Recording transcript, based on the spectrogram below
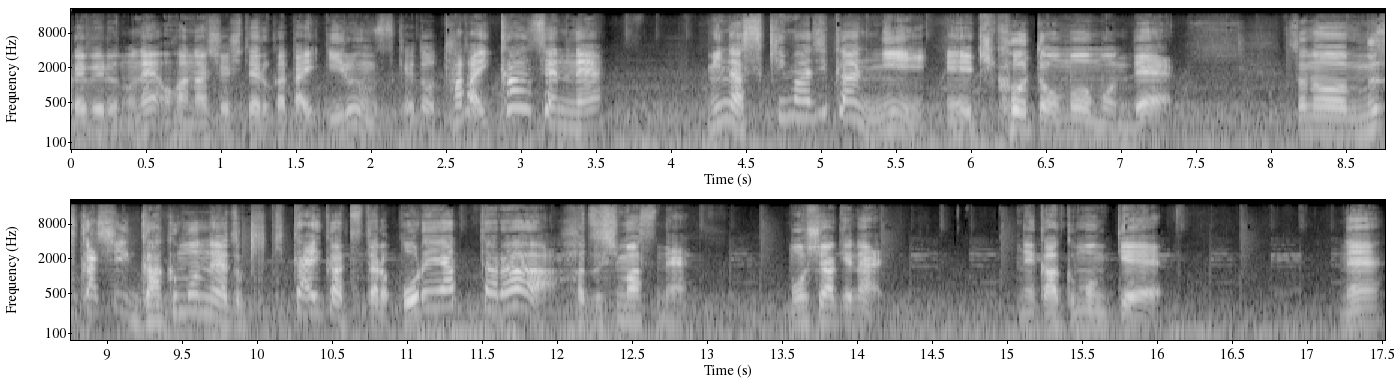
レベルのね、お話をしてる方いるんですけど、ただいかんせんね、みんな隙間時間に、えー、聞こうと思うもんで、その難しい学問のやつを聞きたいかって言ったら、俺やったら外しますね。申し訳ない。ね、学問系、ね、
